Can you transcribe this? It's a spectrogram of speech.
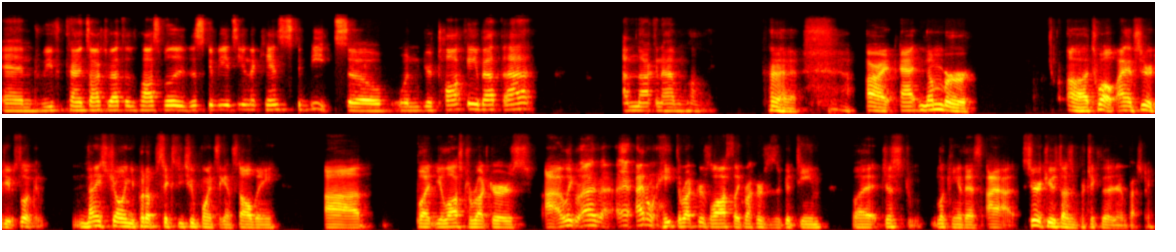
and we've kind of talked about the possibility this could be a team that Kansas could beat. So when you're talking about that, I'm not going to have them high. All right. At number uh, 12, I have Syracuse. Look, nice showing. You put up 62 points against Albany, uh, but you lost to Rutgers. I, like, I, I don't hate the Rutgers loss. Like, Rutgers is a good team, but just looking at this, I, Syracuse doesn't particularly impress me.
